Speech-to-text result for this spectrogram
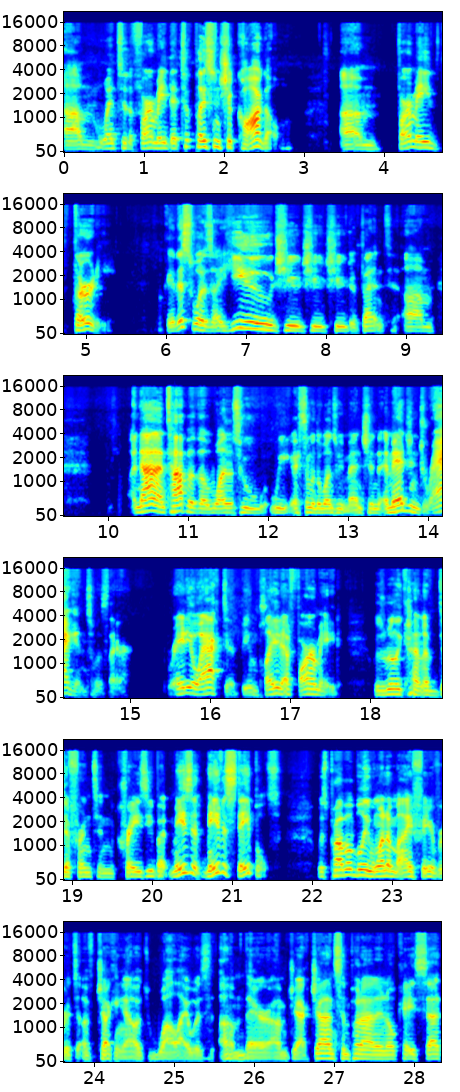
um, went to the Farm Aid that took place in Chicago. Um, Farm Aid 30. Okay, this was a huge, huge, huge, huge event. Um, not on top of the ones who we some of the ones we mentioned. Imagine Dragons was there. Radioactive being played at Farm Aid was really kind of different and crazy. But Mavis, Mavis Staples was probably one of my favorites of checking out while I was um, there. Um, Jack Johnson put on an okay set.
